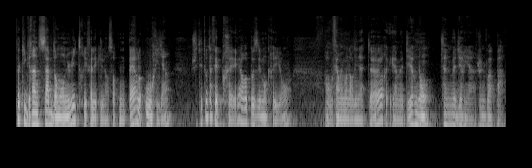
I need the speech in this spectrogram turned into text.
petit grain de sable dans mon huître, il fallait qu'il en sorte une perle ou rien. J'étais tout à fait prêt à reposer mon crayon, à refermer mon ordinateur et à me dire non, ça ne me dit rien, je ne vois pas.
